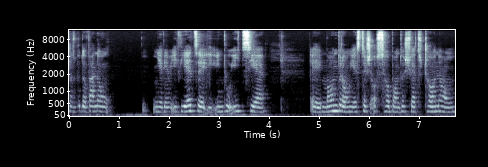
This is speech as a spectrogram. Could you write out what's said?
rozbudowaną, nie wiem, i wiedzę, i intuicję, y, mądrą jesteś osobą doświadczoną,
